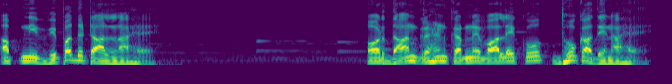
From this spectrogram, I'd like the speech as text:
अपनी विपद टालना है। और दान ग्रहण करने वाले को धोखा देना है।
